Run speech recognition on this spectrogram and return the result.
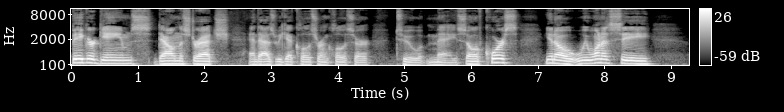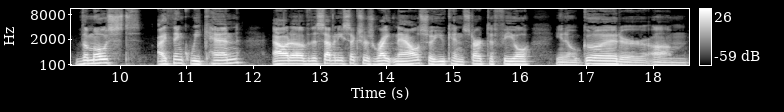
bigger games down the stretch, and as we get closer and closer to May. So of course, you know, we want to see the most I think we can out of the 76ers right now so you can start to feel, you know, good or um,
